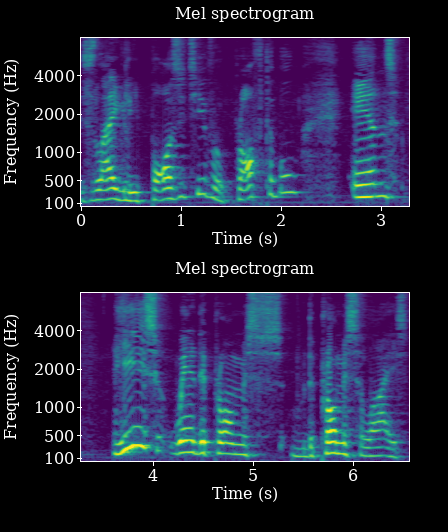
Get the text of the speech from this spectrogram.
slightly positive or profitable, and here's where the promise the promise lies.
